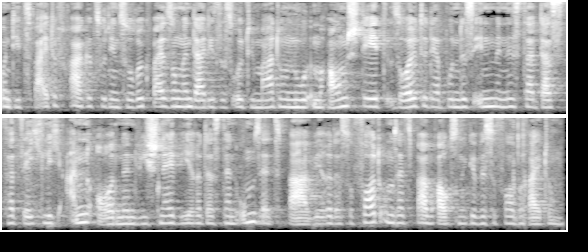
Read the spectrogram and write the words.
Und die zweite Frage zu den Zurückweisungen, da dieses Ultimatum nur im Raum steht, sollte der Bund Bundesinnenminister das tatsächlich anordnen? Wie schnell wäre das denn umsetzbar? Wäre das sofort umsetzbar? Braucht es eine gewisse Vorbereitung?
